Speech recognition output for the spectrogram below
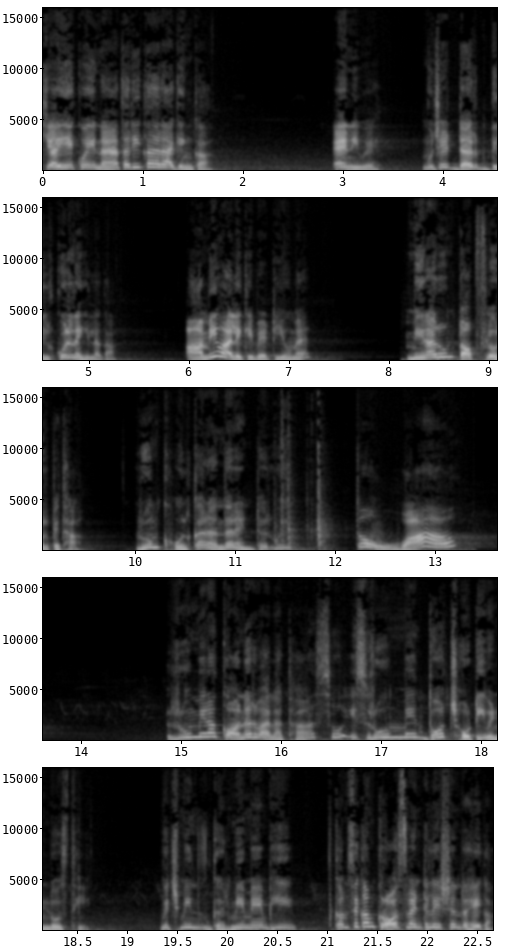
क्या ये कोई नया तरीका है रैगिंग का? एनीवे anyway, मुझे डर बिल्कुल नहीं लगा। आर्मी वाले की बेटी हूँ मैं। मेरा रूम टॉप फ्लोर पे था। रूम खोलकर अंदर एंटर हुई। तो वाओ रूम मेरा कॉर्नर वाला था सो इस रूम में दो छोटी विंडोज़ थी विच मीन्स गर्मी में भी कम से कम क्रॉस वेंटिलेशन रहेगा।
